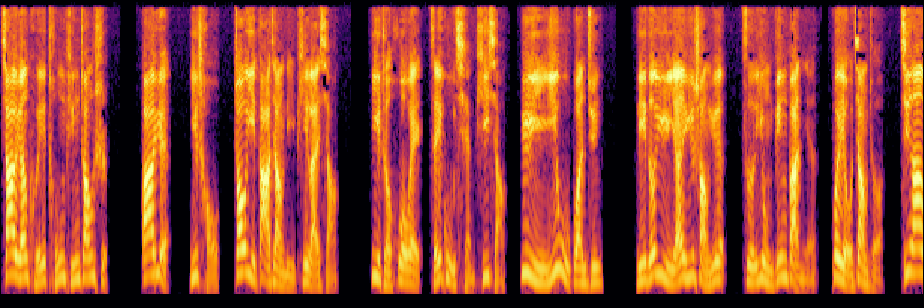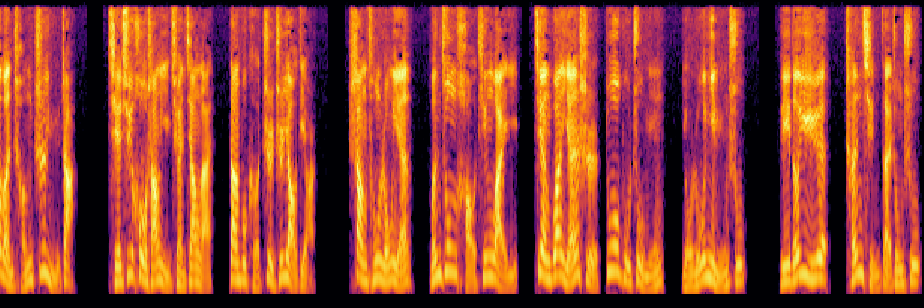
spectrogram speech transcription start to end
加元奎同平张氏。八月乙丑，昭义大将李丕来降。义者或谓贼故遣丕降，欲以一物官军。李德裕言于上曰：“自用兵半年，未有将者。今安问成之与诈，且需后赏以劝将来，但不可置之要地耳。”上从容言。文宗好听外意，谏官言事多不注明，有如匿名书。李德裕曰：“臣请在中书。”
